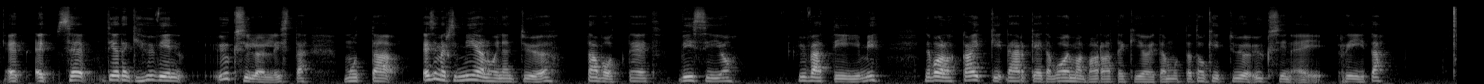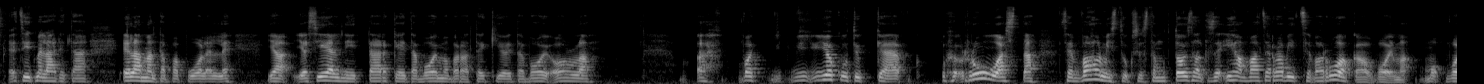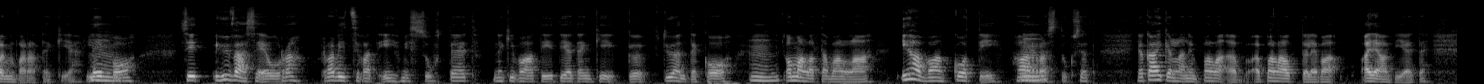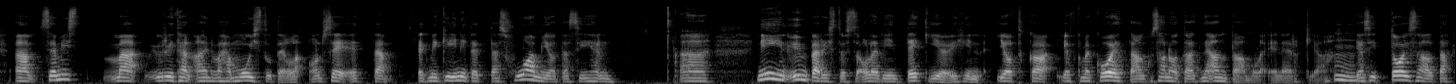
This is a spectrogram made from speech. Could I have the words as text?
Et, et se tietenkin hyvin yksilöllistä, mutta esimerkiksi mieluinen työ, tavoitteet, visio, hyvä tiimi, ne voi olla kaikki tärkeitä voimavaratekijöitä, mutta toki työ yksin ei riitä. Sitten me lähdetään elämäntapapuolelle ja, ja siellä niitä tärkeitä voimavaratekijöitä voi olla, äh, vaikka joku tykkää ruuasta, sen valmistuksesta, mutta toisaalta se ihan vaan se ravitseva ruoka on voima, voimavaratekijä. Lepo, mm. Sitten hyvä seura, ravitsevat ihmissuhteet, nekin vaatii tietenkin työntekoa mm. omalla tavallaan. Ihan vaan koti, harrastukset mm. ja kaikenlainen pala- palautteleva ajanviete. Se, mistä mä yritän aina vähän muistutella, on se, että, että me kiinnitettäisiin huomiota siihen ää, niihin ympäristössä oleviin tekijöihin, jotka, jotka me koetaan, kun sanotaan, että ne antaa mulle energiaa. Mm. Ja sitten toisaalta,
